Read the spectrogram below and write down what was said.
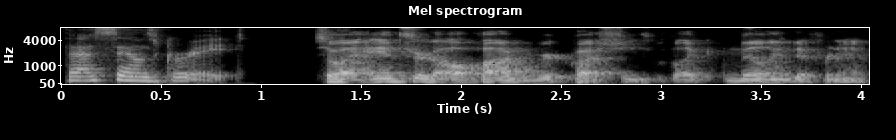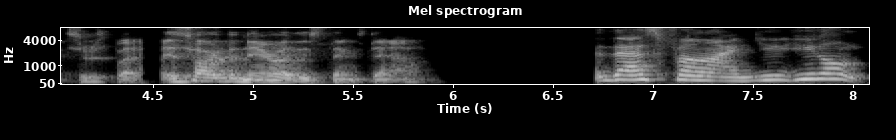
That sounds great. So I answered all five of your questions with like a million different answers, but it's hard to narrow these things down. That's fine. You you don't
